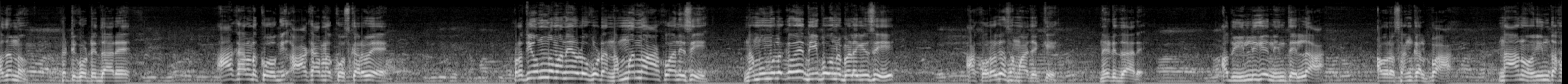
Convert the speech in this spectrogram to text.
ಅದನ್ನು ಕಟ್ಟಿಕೊಟ್ಟಿದ್ದಾರೆ. ಆ ಕಾರಣಕ್ಕೋಗಿ ಆ ಕಾರಣಕ್ಕೋಸ್ಕರವೇ ಪ್ರತಿಯೊಂದು ಮನೆಯಲ್ಲೂ ಕೂಡ ನಮ್ಮನ್ನು ಆಹ್ವಾನಿಸಿ, ನಮ್ಮ ಮೂಲಕವೇ ದೀಪವನ್ನು ಬೆಳಗಿಸಿ ಆ ಕೊರಗ ಸಮಾಜಕ್ಕೆ ನೀಡಿದ್ದಾರೆ. ಅದು ಇಲ್ಲಿಗೆ ನಿಂತಿಲ್ಲ. ಅವರ ಸಂಕಲ್ಪ, ನಾನು ಇಂತಹ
